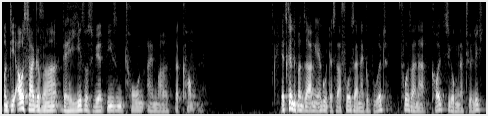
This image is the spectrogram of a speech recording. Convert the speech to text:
Und die Aussage war, der Herr Jesus wird diesen Thron einmal bekommen. Jetzt könnte man sagen, ja gut, das war vor seiner Geburt, vor seiner Kreuzigung natürlich,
